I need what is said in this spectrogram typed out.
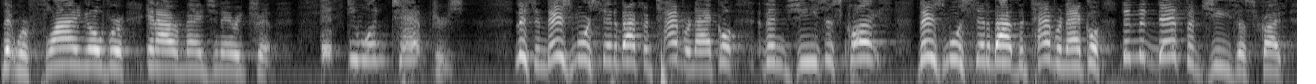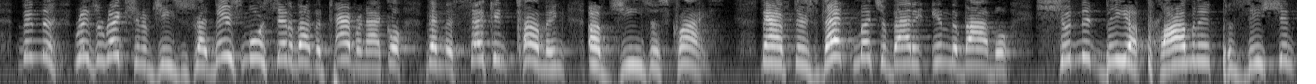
that we're flying over in our imaginary trip. 51 chapters. Listen, there's more said about the tabernacle than Jesus Christ. There's more said about the tabernacle than the death of Jesus Christ, than the resurrection of Jesus Christ. There's more said about the tabernacle than the second coming of Jesus Christ. Now, if there's that much about it in the Bible, shouldn't it be a prominent position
